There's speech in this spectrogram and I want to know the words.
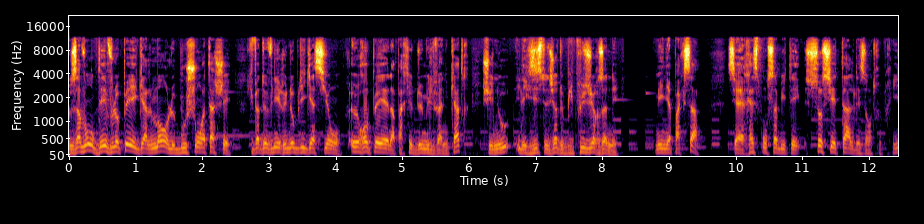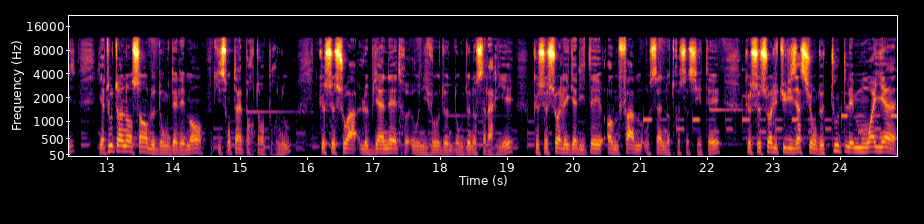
Nous avons développé également le bouchon attaché, qui va devenir une obligation européenne à partir de 2024. Chez nous, il existe déjà depuis plusieurs années. Mais il n'y a pas que ça. C'est la responsabilité sociétale des entreprises. Il y a tout un ensemble d'éléments qui sont importants pour nous, que ce soit le bien-être au niveau de, donc, de nos salariés, que ce soit l'égalité homme-femme au sein de notre société, que ce soit l'utilisation de tous les moyens,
